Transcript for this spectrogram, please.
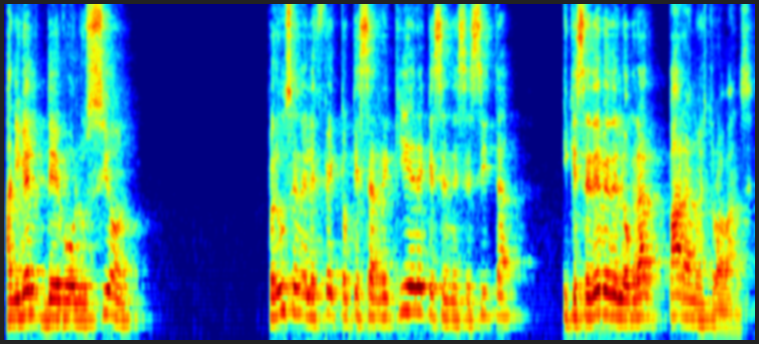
a nivel de evolución, producen el efecto que se requiere, que se necesita y que se debe de lograr para nuestro avance.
